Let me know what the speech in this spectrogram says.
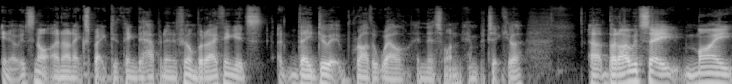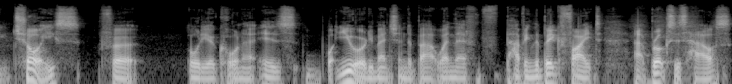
You know, it's not an unexpected thing to happen in a film, but I think it's they do it rather well in this one in particular. Uh, but I would say my choice for audio corner is what you already mentioned about when they're f- having the big fight at Brooks's house,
